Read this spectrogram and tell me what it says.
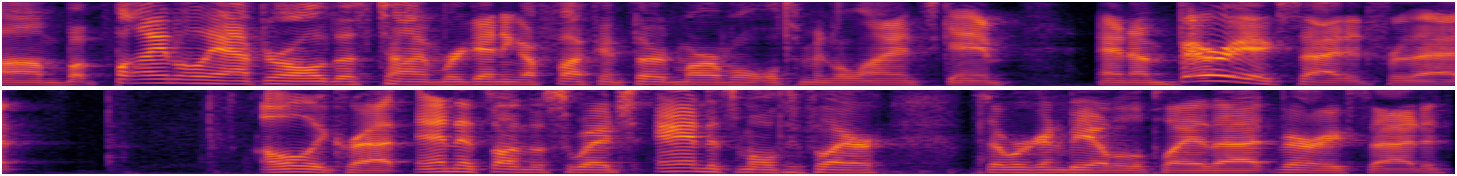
Um, but finally, after all this time, we're getting a fucking third Marvel Ultimate Alliance game, and I'm very excited for that. Holy crap! And it's on the Switch, and it's multiplayer, so we're gonna be able to play that. Very excited.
